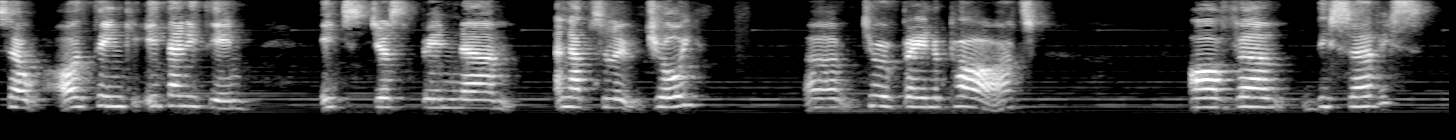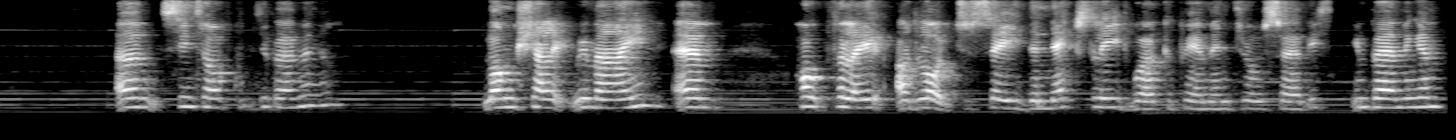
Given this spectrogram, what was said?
So I think, if anything, it's just been um, an absolute joy um, to have been a part of um, this service um, since I've come to Birmingham. Long shall it remain. Hopefully, I'd like to see the next lead worker peer mentor service in Birmingham,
